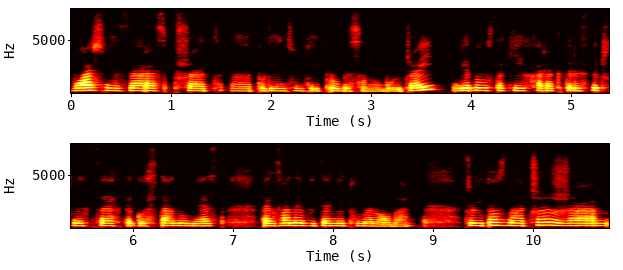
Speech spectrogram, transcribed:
właśnie zaraz przed e, podjęciem tej próby samobójczej. Jedną z takich charakterystycznych cech tego stanu jest tak zwane widzenie tunelowe. Czyli to znaczy, że mm,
